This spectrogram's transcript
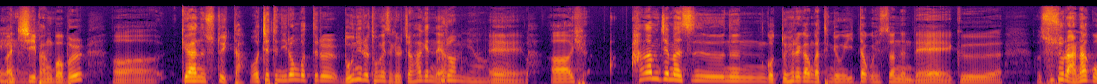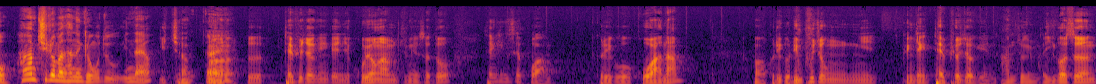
예. 완치 방법을 어, 꾀하는 수도 있다. 어쨌든 이런 것들을 논의를 통해서 결정하겠네요. 그럼요. 예. 어, 혀- 항암제만 쓰는 것도 혈액암 같은 경우에 있다고 했었는데 그 수술 안 하고 항암 치료만 하는 경우도 있나요? 있죠. 네. 어, 그 대표적인 게 이제 고형암 중에서도 생식세포암 그리고 고환암 어, 그리고 림프종이 굉장히 대표적인 암종입니다. 이것은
